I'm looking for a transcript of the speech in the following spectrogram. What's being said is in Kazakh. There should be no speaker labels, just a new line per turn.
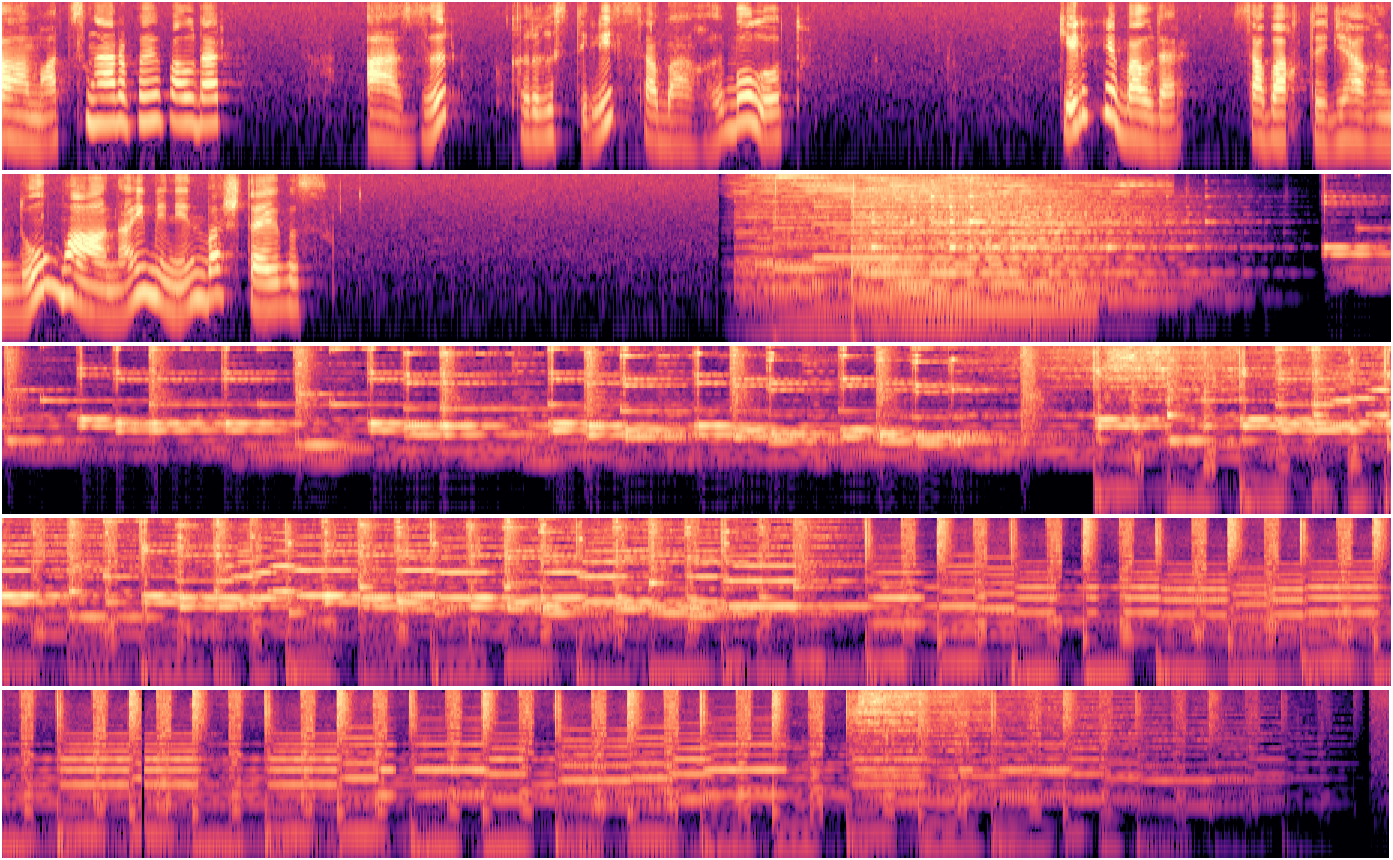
саламатсыңарбы балдар. Азыр кыргыз тили сабагы болот. Келгиле балдар сабакты жагымдуу маанай менен баштайбыз.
